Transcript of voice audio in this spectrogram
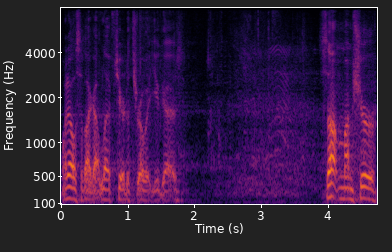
What else have I got left here to throw at you guys? Something, I'm sure.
